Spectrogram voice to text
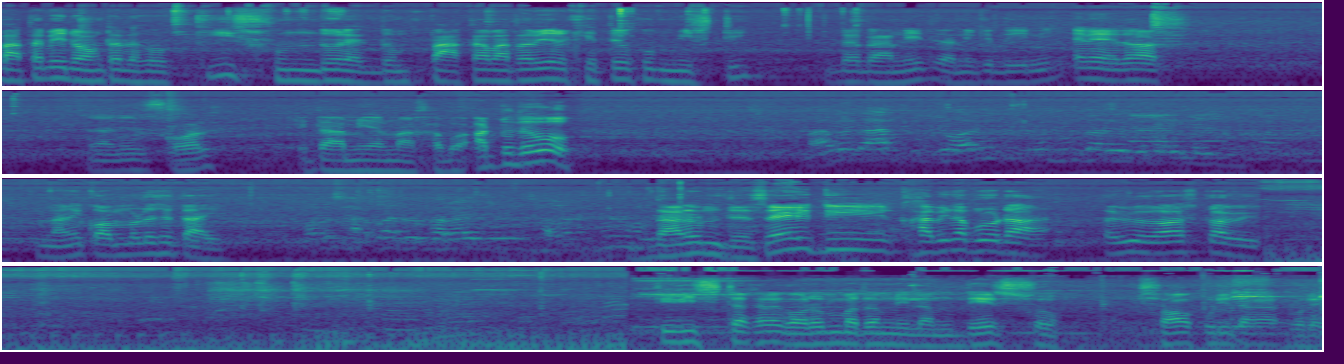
বাতাবি রংটা দেখো কি সুন্দর একদম। পাকা বাতাবি আর খেতেও খুব মিষ্টি। এটা রানীর রানীকে দিইনি এনে ধর। রানীর ফল। এটা আমি আর মা খাব। আর তো দেবো? নানি কম বলেছে তাই। দারুণ টেস্ট এই তুই খাবি না পুরোটা। রস খাবি। তিরিশ টাকার গরম বাদাম নিলাম দেড়শো ছ কুড়ি টাকা করে।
